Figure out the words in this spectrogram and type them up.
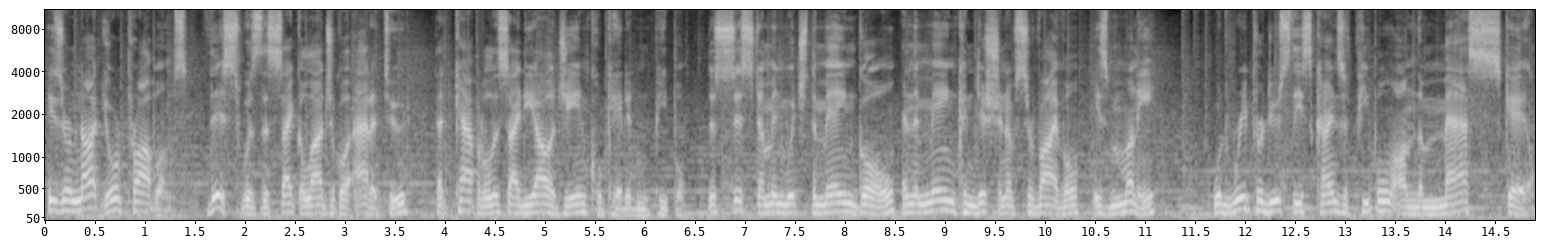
These are not your problems. This was the psychological attitude that capitalist ideology inculcated in people. The system in which the main goal and the main condition of survival is money would reproduce these kinds of people on the mass scale.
